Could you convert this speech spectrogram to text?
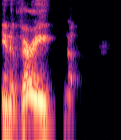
in a very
